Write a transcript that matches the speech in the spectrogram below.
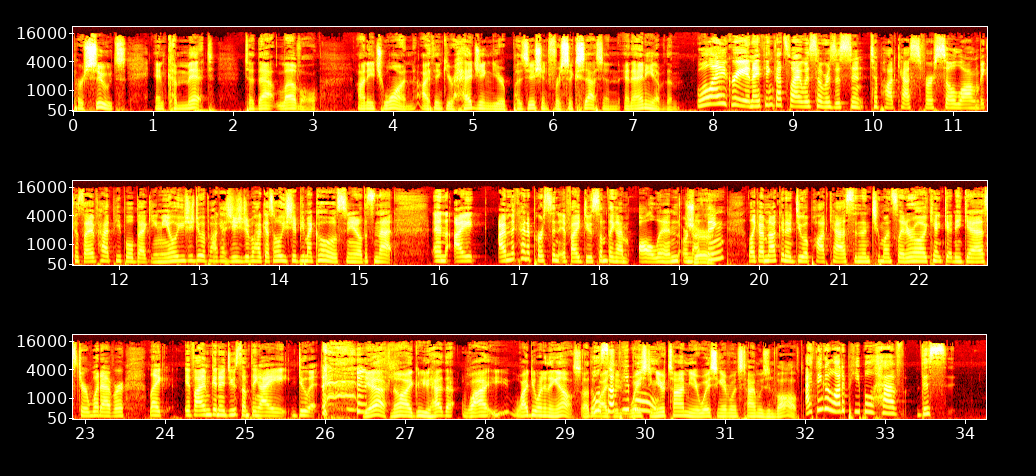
pursuits and commit to that level on each one, I think you're hedging your position for success in, in any of them. Well, I agree, and I think that's why I was so resistant to podcasts for so long because I've had people begging me, "Oh, you should do a podcast. You should do a podcast. Oh, you should be my co-host." You know, this and that. And I, I'm the kind of person if I do something, I'm all in or Sure. nothing. Like I'm not going to do a podcast and then two months later, oh, I can't get any guests or whatever. Like if I'm going to do something, I do it. yeah, no, I agree. You had that. Why? Why do anything else? Otherwise, some you're people- wasting your time. and You're wasting everyone's time who's involved. I think a lot of people have this.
